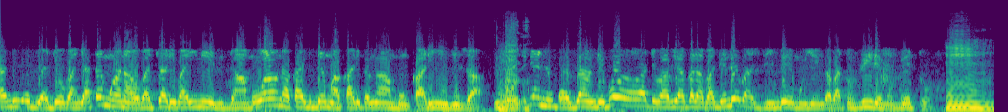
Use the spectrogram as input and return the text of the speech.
landiroodi yajobanja ate mwana wo bakyali balina ebigambo waliwo nakaliddemu akali kaŋamba nkalingiza ziri ennyumba zange boba tebabyagala bagende bazimbe emuyenga batuviire mu geto Mm.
